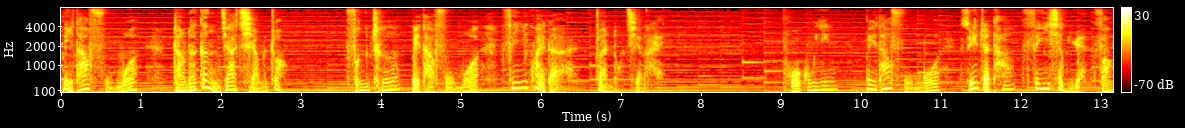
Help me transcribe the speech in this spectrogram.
被它抚摸，长得更加强壮；风车被它抚摸，飞快地转动起来。蒲公英被它抚摸，随着它飞向远方；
